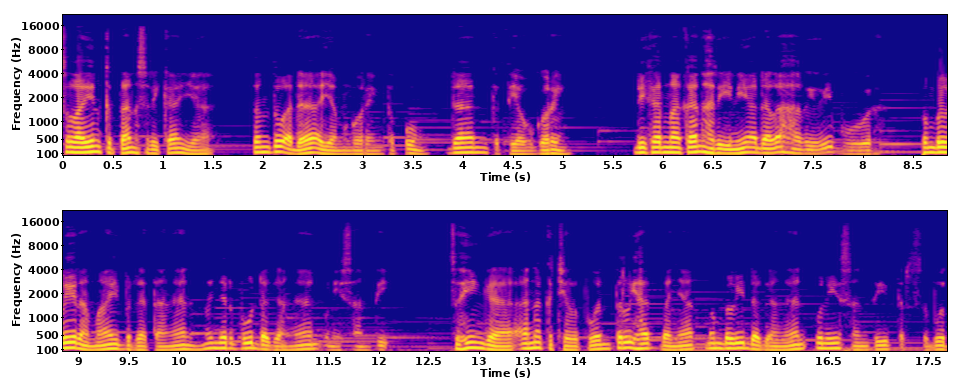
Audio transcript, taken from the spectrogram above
selain ketan serikaya, tentu ada ayam goreng tepung dan ketiau goreng. Dikarenakan hari ini adalah hari libur, pembeli ramai berdatangan menyerbu dagangan Unisanti. Sehingga anak kecil pun terlihat banyak membeli dagangan Unisanti tersebut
